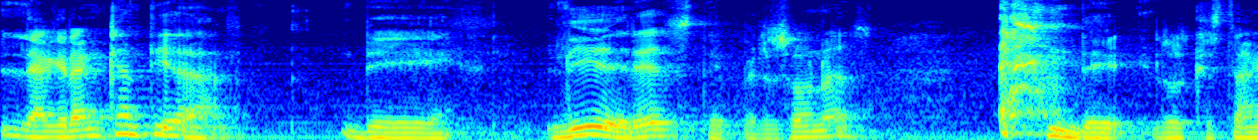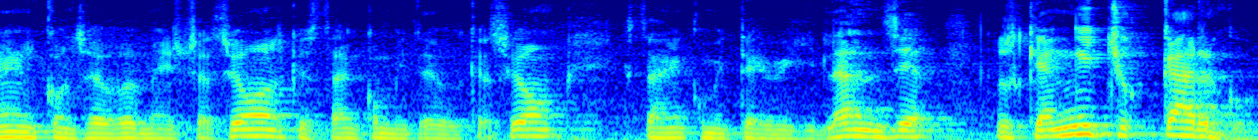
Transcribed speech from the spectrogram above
la gran cantidad de líderes, de personas, de los que están en el Consejo de Administración, que están en el Comité de Educación, que están en el Comité de Vigilancia, los que han hecho cargo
